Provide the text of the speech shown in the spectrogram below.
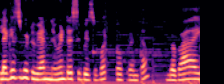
लगेच भेटूया नवीन रेसिपीसोबत तोपर्यंत बाय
